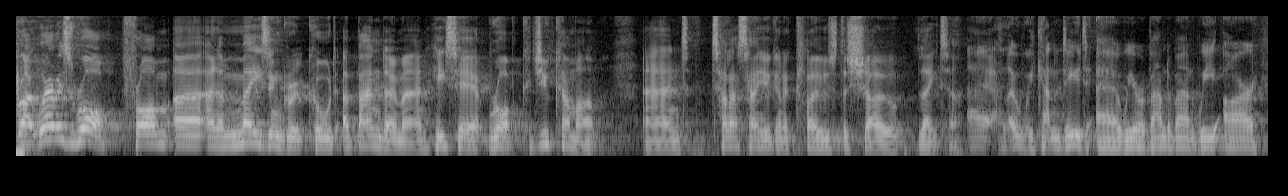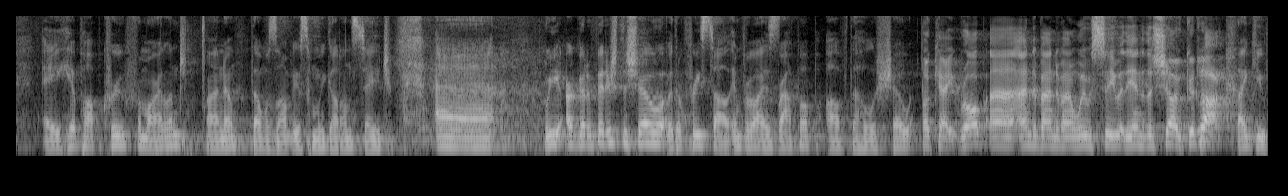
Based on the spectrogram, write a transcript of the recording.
Right, where is Rob from uh, an amazing group called Abandoman? He's here. Rob, could you come up and tell us how you're going to close the show later? Uh, hello, we can indeed. Uh, we are Abandoman. We are a hip hop crew from Ireland. I know that was obvious when we got on stage. Uh, we are going to finish the show with a freestyle, improvised wrap up of the whole show. Okay, Rob uh, and Abandoman, we will see you at the end of the show. Good luck. Thank you.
